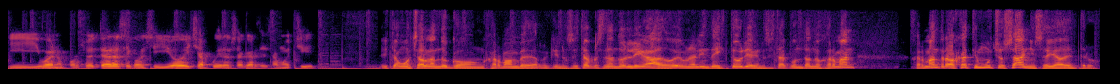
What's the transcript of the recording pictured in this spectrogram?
Y bueno, por suerte ahora se consiguió y ya pudieron sacarse esa mochila. Estamos charlando con Germán Beder, que nos está presentando el legado, ¿eh? una linda historia que nos está contando Germán. Germán, trabajaste muchos años ahí adentro,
